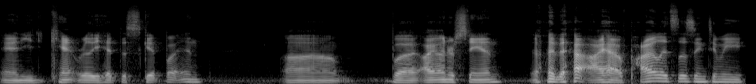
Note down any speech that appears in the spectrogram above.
and you can't really hit the skip button. Um, but I understand that I have pilots listening to me.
